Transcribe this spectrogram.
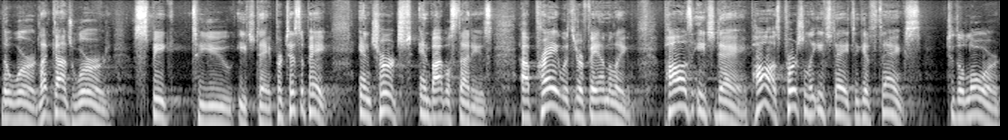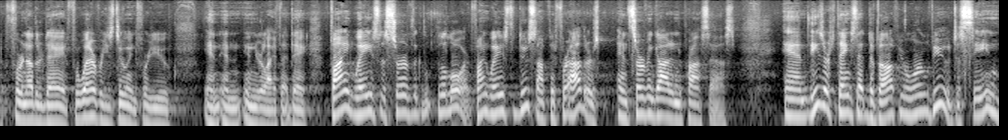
the Word, let God's Word speak to you each day. Participate in church and Bible studies. Uh, pray with your family. Pause each day. Pause personally each day to give thanks to the Lord for another day, for whatever He's doing for you in, in, in your life that day. Find ways to serve the, the Lord. Find ways to do something for others and serving God in the process. And these are things that develop your worldview, just seeing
